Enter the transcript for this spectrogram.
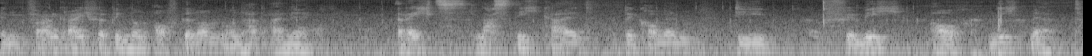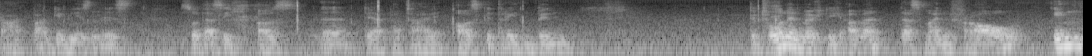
in Frankreich Verbindung aufgenommen und hat eine Rechtslastigkeit bekommen, die für mich auch nicht mehr tragbar gewesen ist, sodass ich aus äh, der Partei ausgetreten bin. Betonen möchte ich aber, dass meine Frau in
